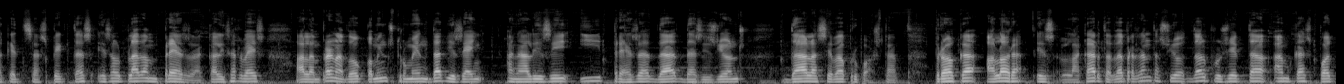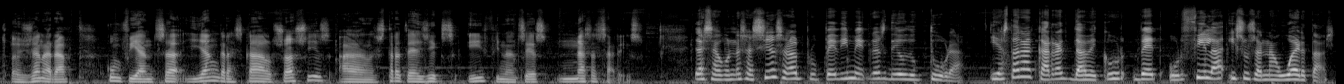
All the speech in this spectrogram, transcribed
aquests aspectes és el pla d'empresa, que li serveix a l'emprenedor com a instrument de disseny, anàlisi i presa de decisions de la seva proposta, però que alhora és la carta de presentació del projecte amb què es pot generar confiança i engrescar els socis estratègics i financers necessaris. La segona sessió serà el proper dimecres 10 d'octubre i estarà a càrrec de Bet Urfila i Susana Huertas,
